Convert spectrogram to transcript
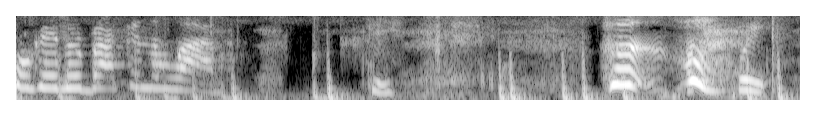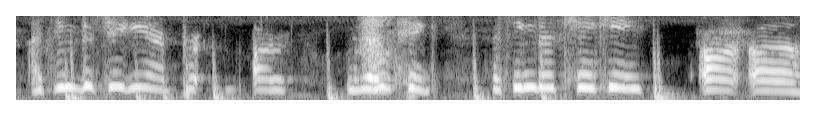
Okay, they're back in the lab. Okay. Wait, I think they're taking our our. They're take, I think they're taking our uh.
